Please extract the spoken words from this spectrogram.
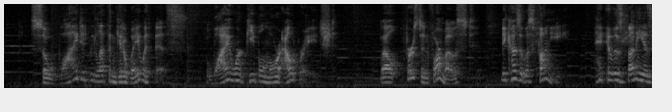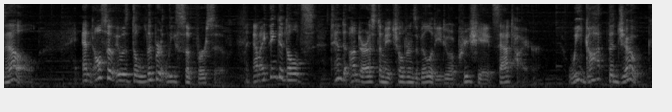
So why did we let them get away with this? Why weren't people more outraged? Well, first and foremost, because it was funny. It was funny as hell. And also, it was deliberately subversive. And I think adults tend to underestimate children's ability to appreciate satire. We got the joke.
